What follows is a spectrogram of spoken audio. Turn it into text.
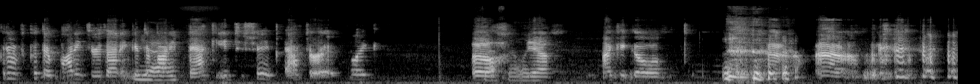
they don't have to put their body through that and get Yeah. their body back into shape after it. Like, oh, Definitely. yeah. I could go, I don't know. I don't know.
